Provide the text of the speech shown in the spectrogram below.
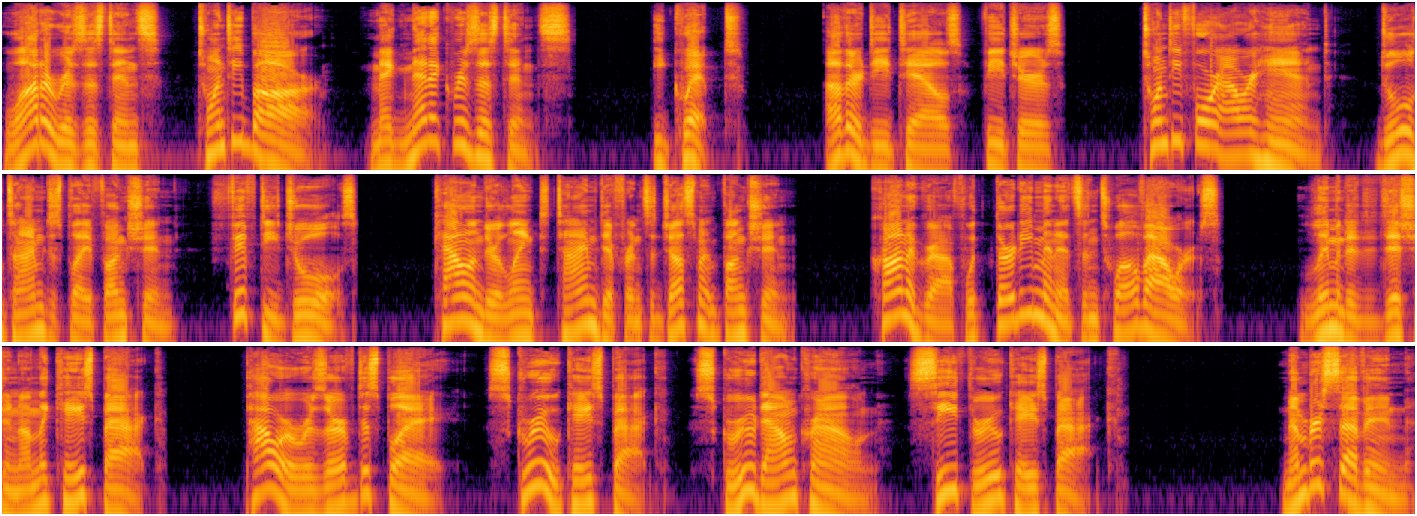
Water resistance 20 bar. Magnetic resistance. Equipped. Other details, features 24 hour hand, dual time display function, 50 jewels. Calendar linked time difference adjustment function. Chronograph with 30 minutes and 12 hours. Limited edition on the case back. Power reserve display. Screw case back. Screw down crown. See through case back. Number 7.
